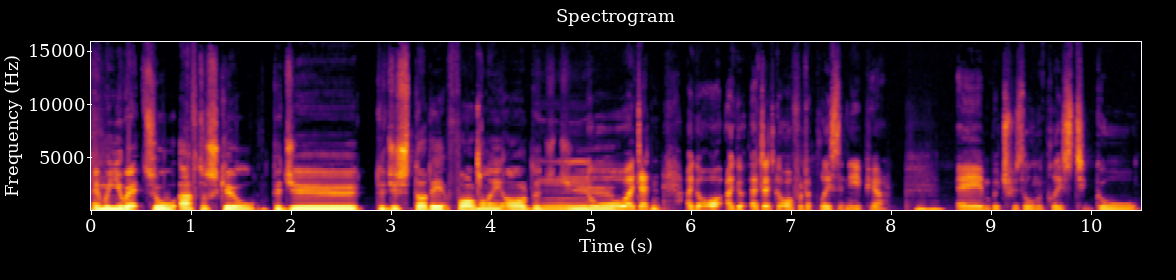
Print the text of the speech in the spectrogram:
and when you went so after school, did you did you study it formally or did you? No, I didn't. I got I got I did get offered a place at Napier, um, which was the only place to go.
